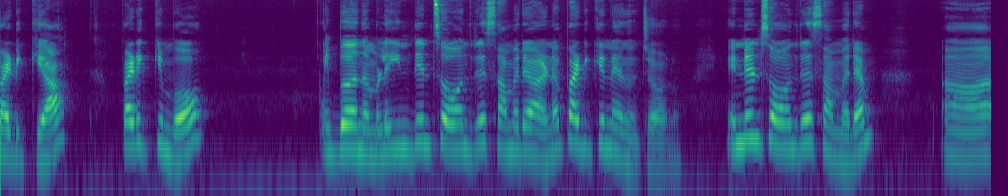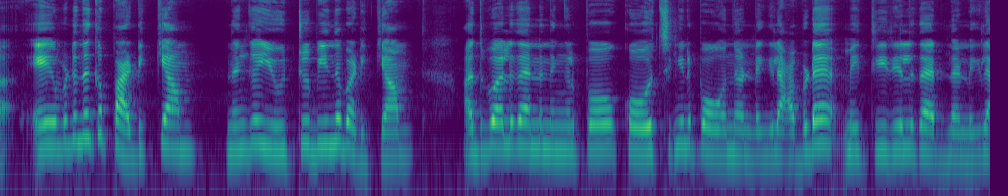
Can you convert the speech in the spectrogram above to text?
പഠിക്കുക പഠിക്കുമ്പോൾ ഇപ്പോൾ നമ്മൾ ഇന്ത്യൻ സ്വാതന്ത്ര്യ സമരമാണ് പഠിക്കണതെന്ന് വെച്ചോളൂ. ഇന്ത്യൻ സ്വാതന്ത്ര്യ സമരം എവിടെ നിന്നൊക്കെ പഠിക്കാം? നിങ്ങൾക്ക് യൂട്യൂബിൽ നിന്ന് പഠിക്കാം. അതുപോലെ തന്നെ നിങ്ങളിപ്പോൾ കോച്ചിങ്ങിന് പോകുന്നുണ്ടെങ്കിൽ അവിടെ മെറ്റീരിയൽ തരുന്നുണ്ടെങ്കിൽ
